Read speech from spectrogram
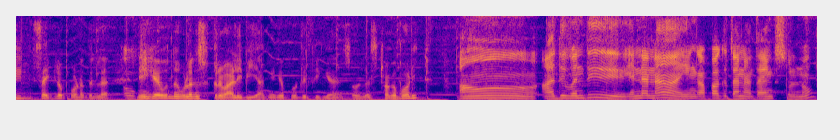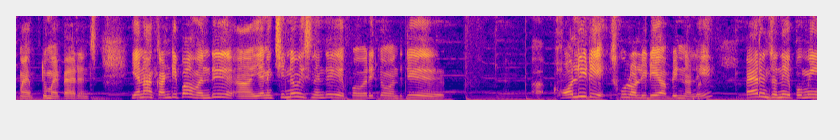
ஈட் சைட்ல போனது இல்ல okay. நீங்க வந்து உலக சுற்று வாலிபி அங்கங்க போட்டுருப்பீங்க so let's talk about it அது வந்து என்னன்னா எங்க அப்பாக்கு தான் நான் தேங்க்ஸ் சொல்லணும். டு மை பேரண்ட்ஸ் ஏன்னா கண்டிப்பா வந்து எனக்கு சின்ன வயசுல இருந்து இப்போ வரைக்கும் வந்துட்டு ஹாலிடே ஸ்கூல் ஹாலிடே அப்படின்னாலே பேரண்ட்ஸ் வந்து எப்பவுமே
